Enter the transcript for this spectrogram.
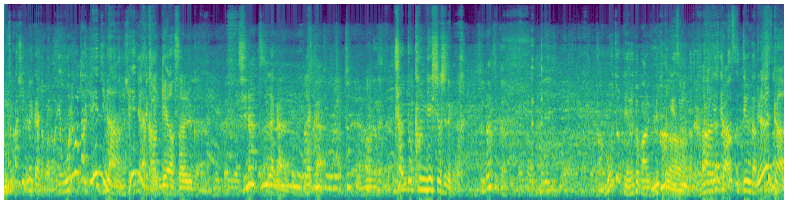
難しいってだからいや俺は大変変な変な歓迎はされるから。なんかなんかちゃんと歓迎してほしいんだけど。もうちょっとやるとこあるよ。ね歓迎するんだったら歓迎してますって言うんだったらいやなんか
